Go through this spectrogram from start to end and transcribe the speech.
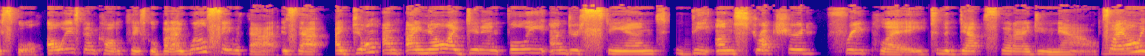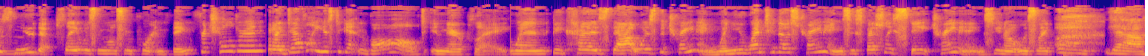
school, always been called a play school. But I will say with that is that I don't, I'm, I know I didn't fully understand the unstructured free play to the depths that I do now. So I always knew that play was the most important thing for children, but I definitely used to get involved in their play when, because that was the training. When you went to those trainings, especially state trainings, you know, it was like, oh, yeah,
